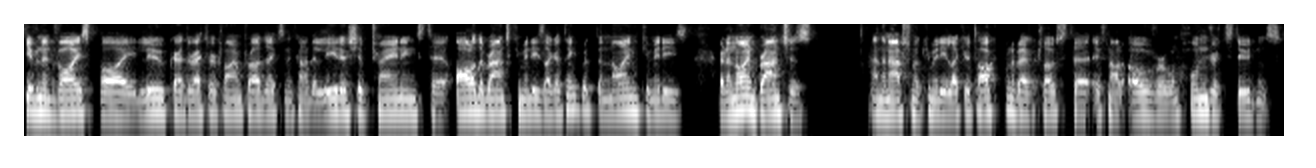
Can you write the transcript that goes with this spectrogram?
given advice by Luke, our director of client projects, and kind of the leadership trainings to all of the branch committees. Like I think with the nine committees or the nine branches and the national committee, like you're talking about close to, if not over 100 students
